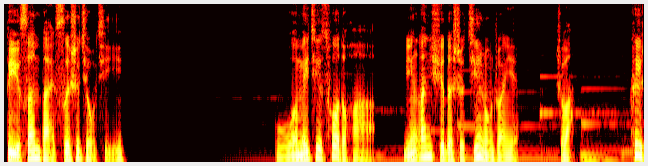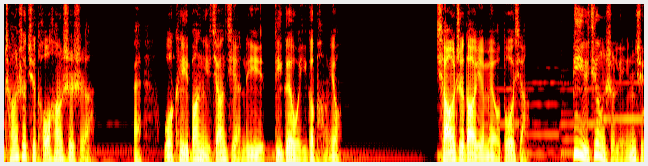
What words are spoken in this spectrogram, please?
第三百四十九集。我没记错的话，明安学的是金融专业，是吧？可以尝试去投行试试啊。哎，我可以帮你将简历递给我一个朋友。乔治倒也没有多想。毕竟是邻居，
